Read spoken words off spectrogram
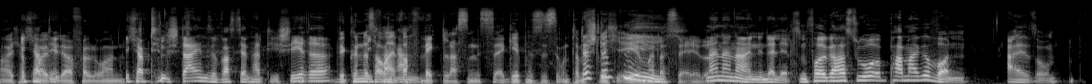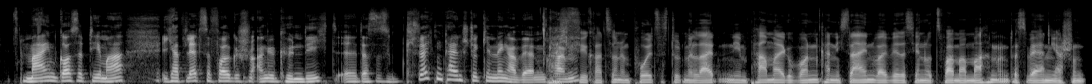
Oh, ich habe hab mal den- wieder verloren. Ich habe den Stein, Sebastian hat die Schere. Wir können das auch einfach an. weglassen. Das Ergebnis ist unterm Das Strich eh immer dasselbe. Nein, nein, nein. In der letzten Folge hast du ein paar Mal gewonnen. Also, mein Gossip-Thema. Ich habe letzte Folge schon angekündigt, äh, dass es vielleicht ein kleines Stückchen länger werden Ich kann. fühle gerade so einen Impuls, es tut mir leid, nee, ein paar Mal gewonnen kann nicht sein, weil wir das ja nur zweimal machen und das wären ja schon,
